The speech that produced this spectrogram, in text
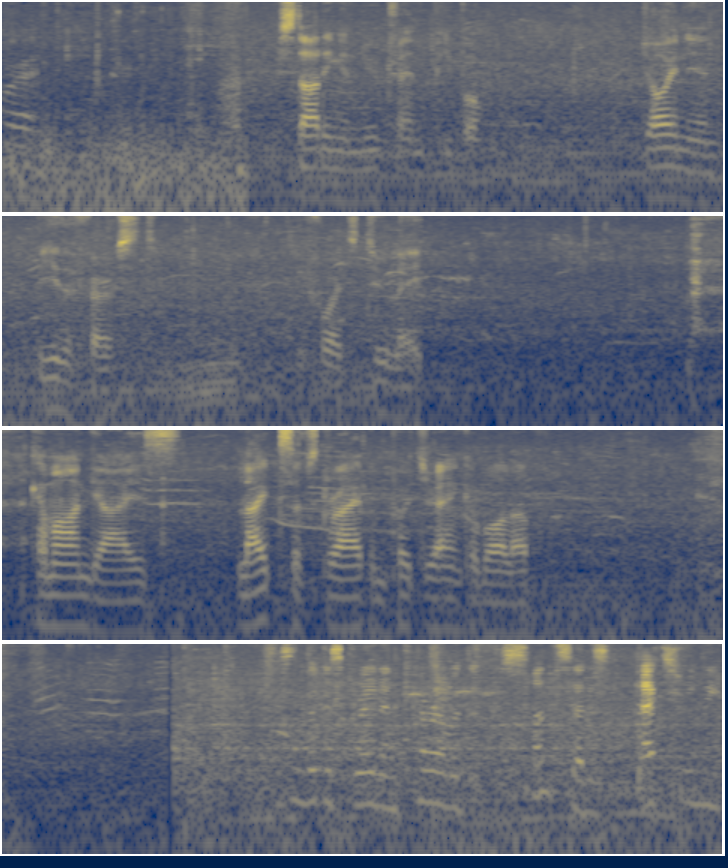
for anchor day. We're starting a new trend, people. Join in, be the first before it's too late. Come on, guys. Like, subscribe, and put your anchor ball up. It doesn't look as great in camera, but the sunset is actually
